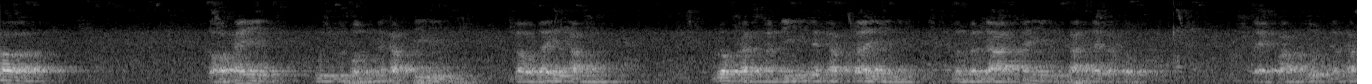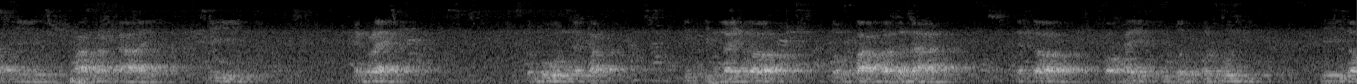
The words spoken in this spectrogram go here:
ก็ขอให้บุญกุศลนะครับที่เราได้ทำร่วมกันวันนี้นะครับ ได้ดลบันดาลให้ทุกท่านได้ประสบ แต่ความสุขนะครับมีสุขภาพร่างกายที่แข็งแรงสมบูรณ์นะครับคิดสิ่งใดก็สมความปรารถนาและก็ขอให้กุศลผลบุญที่เรา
